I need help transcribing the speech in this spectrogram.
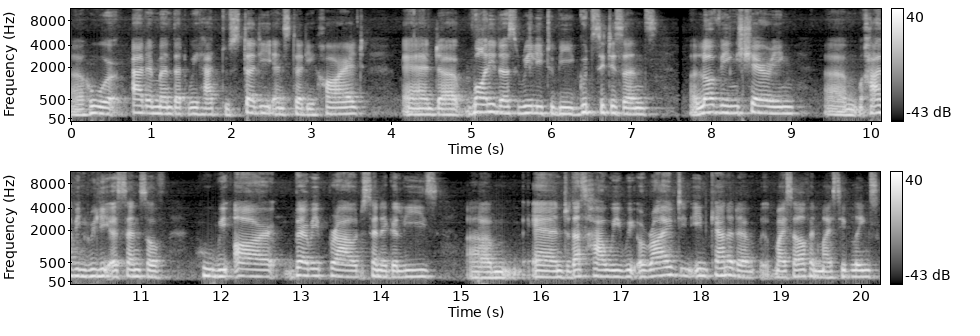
uh, who were adamant that we had to study and study hard, and uh, wanted us really to be good citizens, uh, loving, sharing, um, having really a sense of who we are, very proud Senegalese. Um, and that's how we, we arrived in, in Canada, myself and my siblings,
